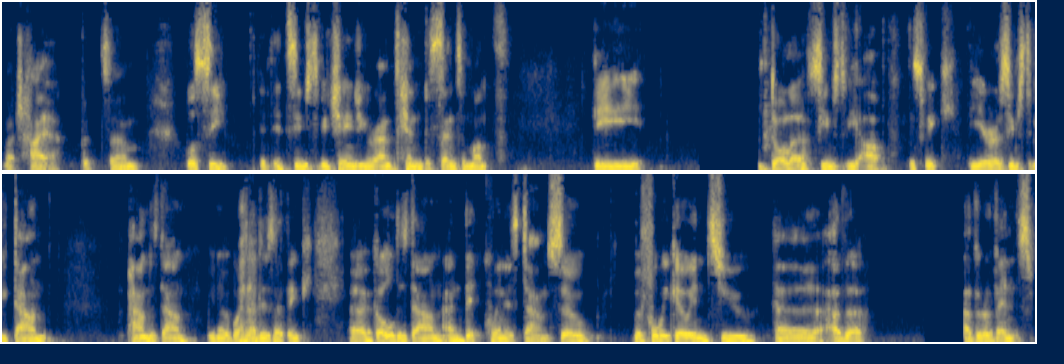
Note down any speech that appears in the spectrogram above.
much higher, but um, we'll see. It, it seems to be changing around 10% a month. The dollar seems to be up this week. The euro seems to be down pound is down. We know where that is, I think. Uh, gold is down and Bitcoin is down. So before we go into uh, other other events,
